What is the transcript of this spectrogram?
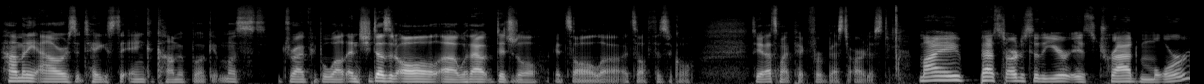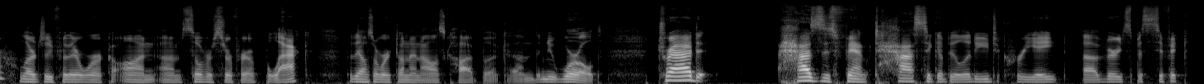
How many hours it takes to ink a comic book? It must drive people wild, and she does it all uh, without digital. It's all uh, it's all physical. So yeah, that's my pick for best artist. My best artist of the year is Tradd Moore, largely for their work on um, Silver Surfer Black, but they also worked on an Ales Kot book, um, The New World. Tradd has this fantastic ability to create a very specific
